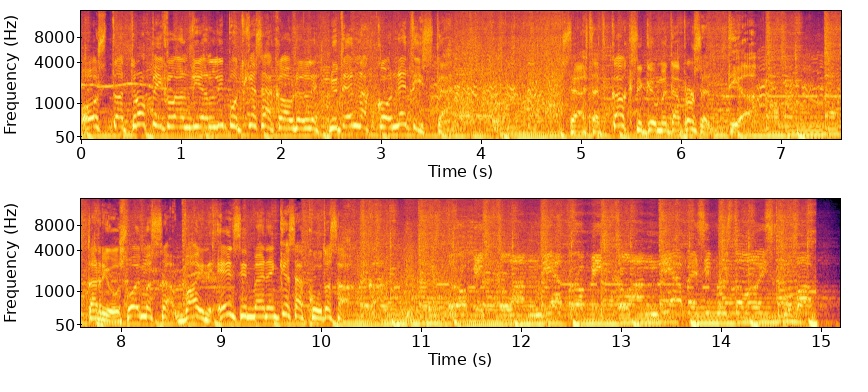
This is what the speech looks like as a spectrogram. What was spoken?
Osta Tropiklandian liput kesäkaudelle nyt ennakkoon netistä. Säästät 20 prosenttia. Tarjous voimassa vain ensimmäinen kesäkuuta saakka. Tropiklandia, Tropiklandia, vesipuisto loiskuva.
